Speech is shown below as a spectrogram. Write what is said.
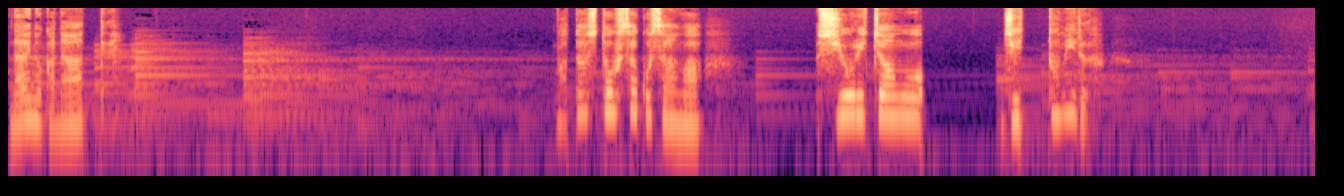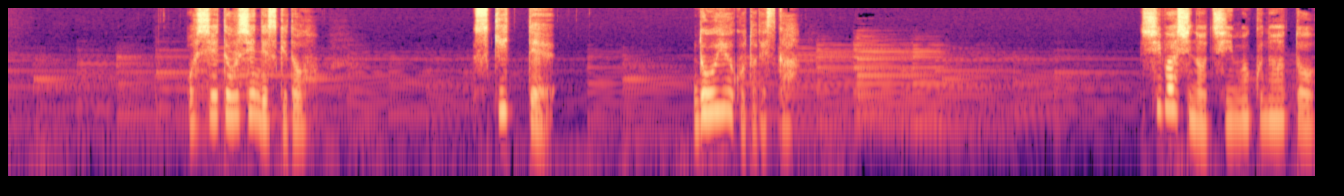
ないのかなって私と房子さんはしおりちゃんをじっと見る。教えてほしいんですけど好きってどういうことですか？しばしの沈黙の後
